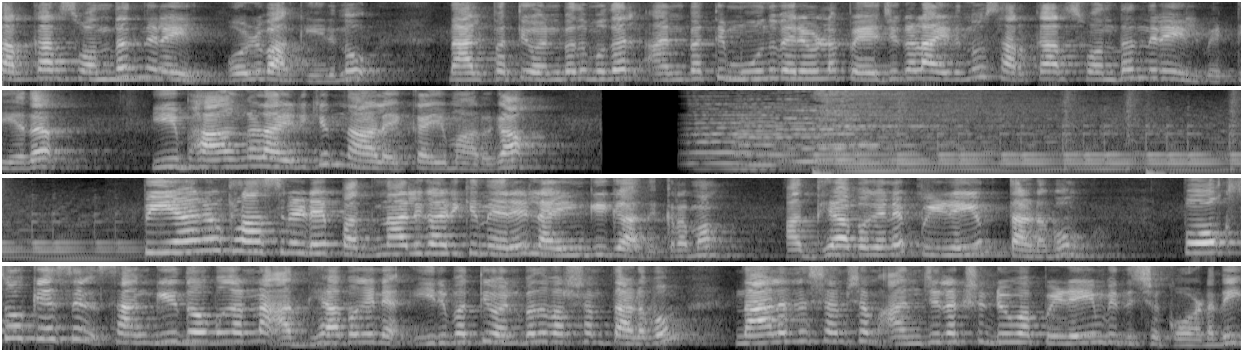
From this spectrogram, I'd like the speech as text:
സർക്കാർ സ്വന്തം നിലയിൽ ഒഴിവാക്കിയിരുന്നു. നാൽപ്പത്തി ഒൻപത് മുതൽ അൻപത്തി മൂന്ന് വരെയുള്ള പേജുകളായിരുന്നു സർക്കാർ സ്വന്തം നിലയിൽ വെട്ടിയത്. ഈ ഭാഗങ്ങളായിരിക്കും നാളെ കൈമാറുക. പിയാനോ ക്ലാസ്സിനിടെ പതിനാലുകാരിക്ക് നേരെ ലൈംഗിക അതിക്രമം അധ്യാപകന് പിഴയും തടവും. പോക്സോ കേസിൽ സംഗീതോപകരണ അധ്യാപകന് ഇരുപത്തി ഒൻപത് വർഷം തടവും നാല് ദശാംശം അഞ്ച് ലക്ഷം രൂപ പിഴയും വിധിച്ച കോടതി.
